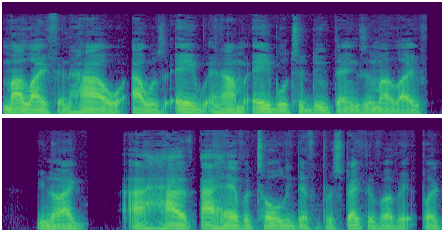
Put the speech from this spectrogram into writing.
my life and how I was able and how I'm able to do things in my life, you know, I I have I have a totally different perspective of it, but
